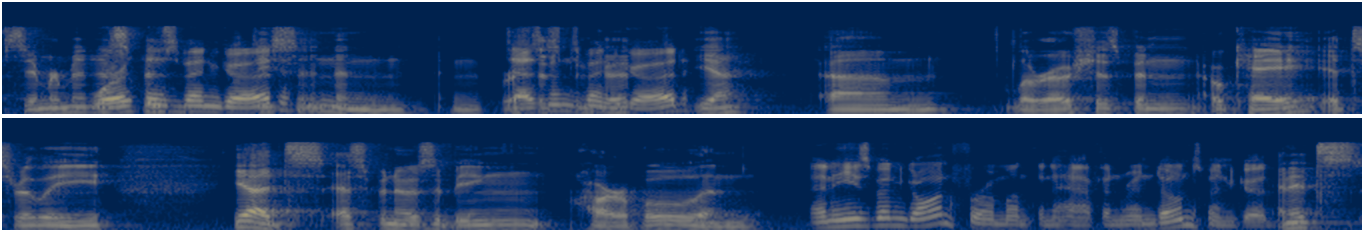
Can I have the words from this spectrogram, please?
Zimmerman Werth has has been good. decent, and, and Werth Desmond's been good. Yeah, um, Laroche has been okay. It's really, yeah, it's Espinoza being horrible and and he's been gone for a month and a half, and Rendon's been good. and it's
